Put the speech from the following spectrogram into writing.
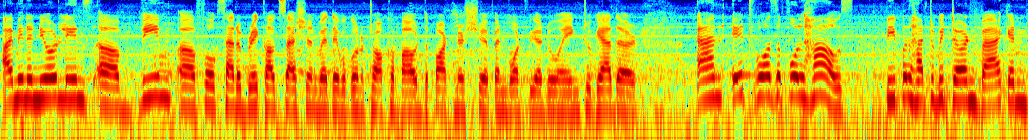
I mean, in New Orleans, uh, Veeam uh, folks had a breakout session where they were going to talk about the partnership and what we are doing together. And it was a full house. People had to be turned back and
